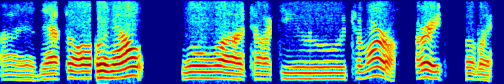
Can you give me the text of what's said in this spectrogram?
uh, that's all for now. We'll uh, talk to you tomorrow. All right. Bye bye.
